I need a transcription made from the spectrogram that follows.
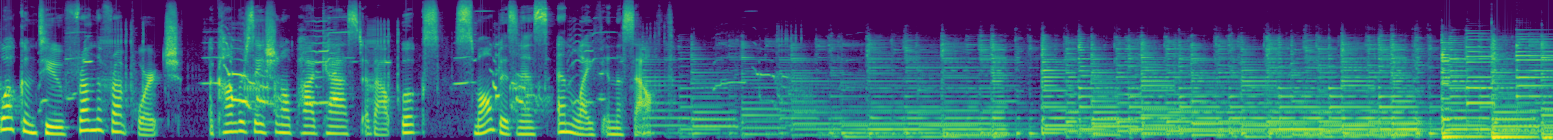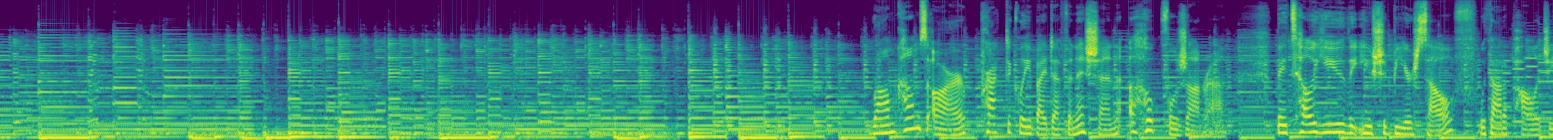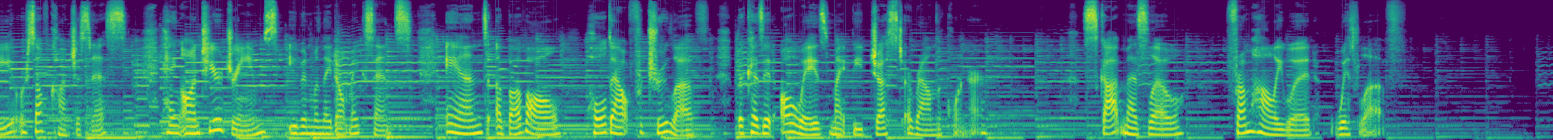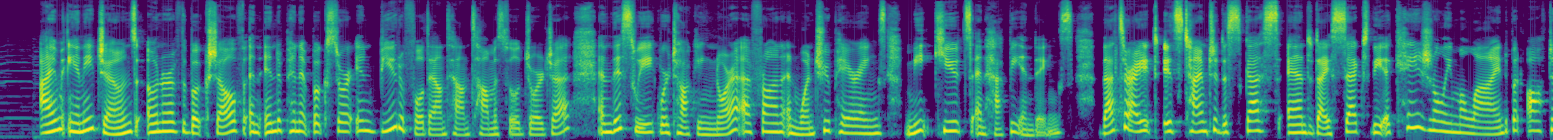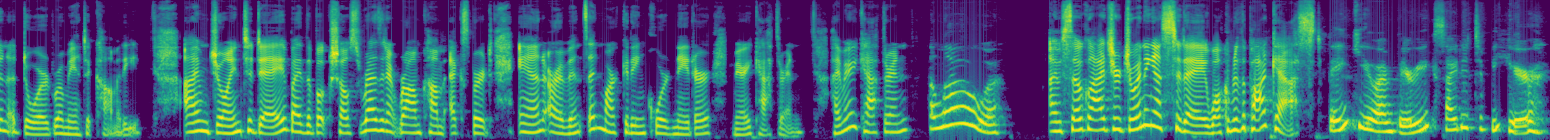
Welcome to From the Front Porch, a conversational podcast about books, small business, and life in the South. Rom coms are, practically by definition, a hopeful genre. They tell you that you should be yourself without apology or self consciousness, hang on to your dreams even when they don't make sense, and, above all, hold out for true love because it always might be just around the corner. Scott Meslow, from Hollywood, with love. I'm Annie Jones, owner of The Bookshelf, an independent bookstore in beautiful downtown Thomasville, Georgia. And this week we're talking Nora Ephron and One True Pairings, Meet Cutes, and Happy Endings. That's right, it's time to discuss and dissect the occasionally maligned but often adored romantic comedy. I'm joined today by The Bookshelf's resident rom com expert and our events and marketing coordinator, Mary Catherine. Hi, Mary Catherine. Hello. I'm so glad you're joining us today. Welcome to the podcast. Thank you. I'm very excited to be here.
